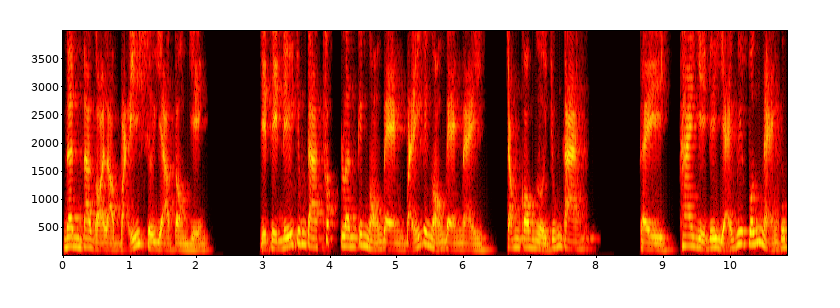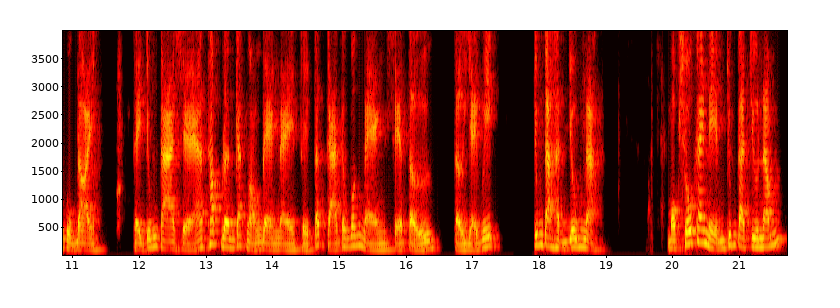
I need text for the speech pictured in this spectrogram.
Nên ta gọi là bảy sự giàu toàn diện. Vậy thì nếu chúng ta thắp lên cái ngọn đèn, bảy cái ngọn đèn này trong con người chúng ta, thì thay vì đi giải quyết vấn nạn của cuộc đời thì chúng ta sẽ thắp lên các ngọn đèn này thì tất cả các vấn nạn sẽ tự tự giải quyết. Chúng ta hình dung nè, một số khái niệm chúng ta chưa nắm,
